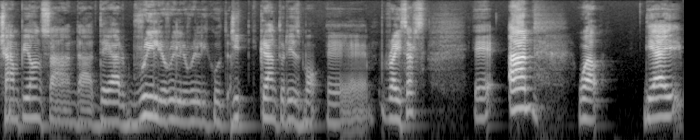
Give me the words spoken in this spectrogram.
champions and uh, they are really, really, really good Gran Turismo racers. and well, the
